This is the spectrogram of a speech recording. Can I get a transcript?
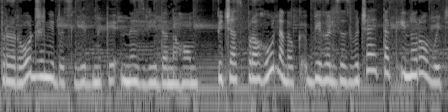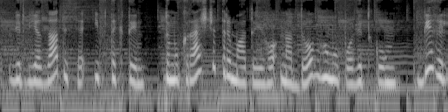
природжені дослідники незвіданого. Під час прогулянок бігель зазвичай так і норовить відв'язатися і втекти. Тому краще тримати його на довгому повідку. Бігель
